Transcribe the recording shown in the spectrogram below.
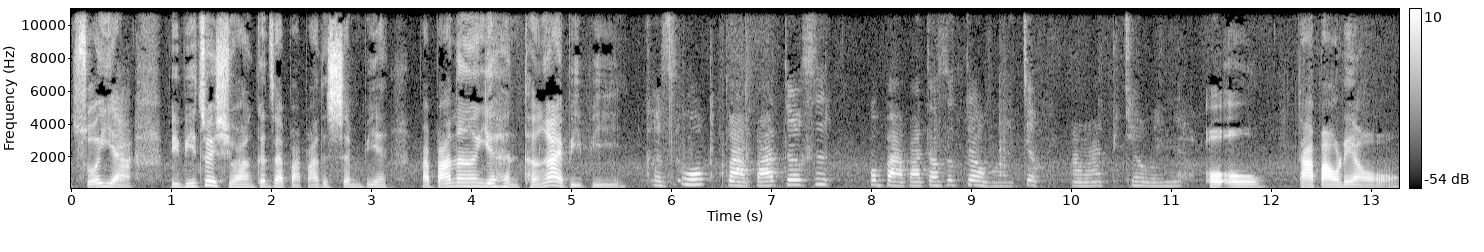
所以啊，比比最喜欢跟在爸爸的身边，爸爸呢也很疼爱比比。可是我爸爸都是，我爸爸都是对我就妈妈比较温柔。哦哦，大爆料哦！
